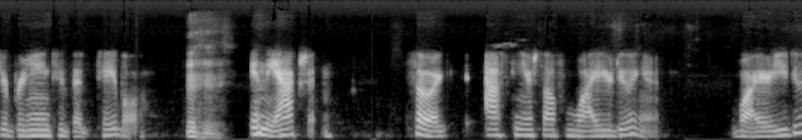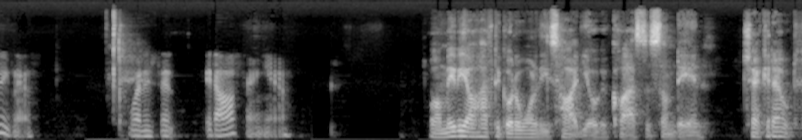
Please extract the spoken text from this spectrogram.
you're bringing to the table mm-hmm. in the action. So asking yourself why you're doing it. Why are you doing this? What is it, it offering you? Well, maybe I'll have to go to one of these hot yoga classes someday and check it out.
